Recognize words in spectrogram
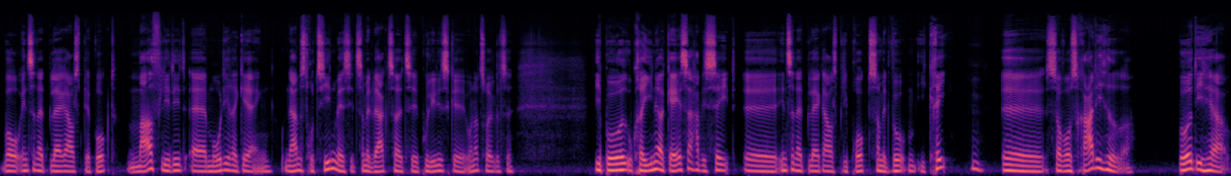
hvor internet blackouts bliver brugt meget flittigt af Modi-regeringen, nærmest rutinemæssigt som et værktøj til politisk øh, undertrykkelse. I både Ukraine og Gaza har vi set øh, internet blackouts blive brugt som et våben i krig. Mm. Øh, så vores rettigheder, både de her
